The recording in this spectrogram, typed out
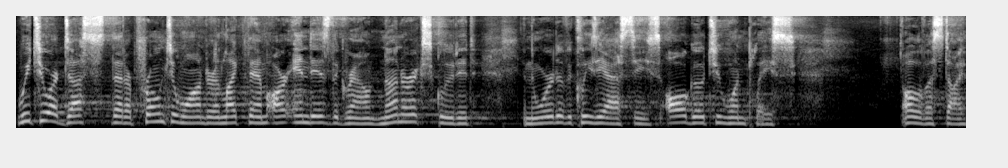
we too are dust that are prone to wander, and like them, our end is the ground. None are excluded. In the word of Ecclesiastes, all go to one place. All of us die.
